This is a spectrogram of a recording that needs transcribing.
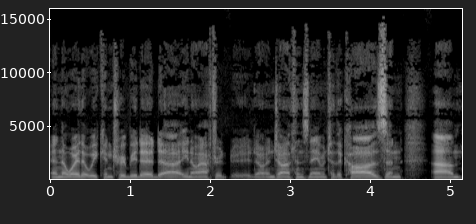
and the way that we contributed, uh, you know, after, you know, in Jonathan's name to the cause. And, um,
